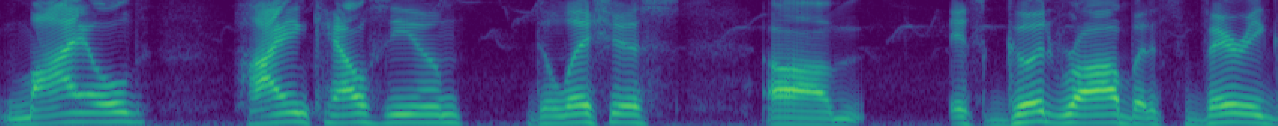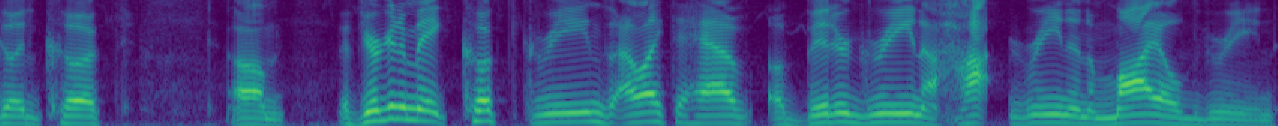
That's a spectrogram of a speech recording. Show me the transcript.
mild, high in calcium, delicious. Um, it's good raw, but it's very good cooked. Um, if you're gonna make cooked greens, I like to have a bitter green, a hot green, and a mild green.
